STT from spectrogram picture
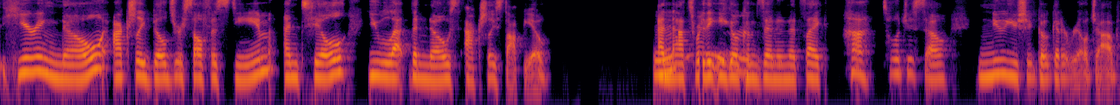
hearing no actually builds your self esteem until you let the no actually stop you. And that's where the ego mm. comes in. And it's like, huh, told you so. Knew you should go get a real job.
